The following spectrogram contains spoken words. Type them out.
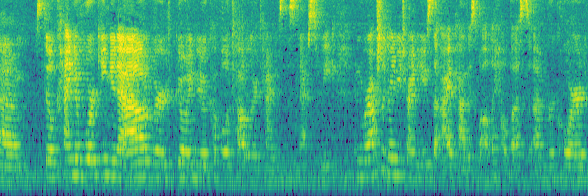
Um, still kind of working it out. We're going to a couple of toddler times this next week. And we're actually going to be trying to use the iPad as well to help us um, record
